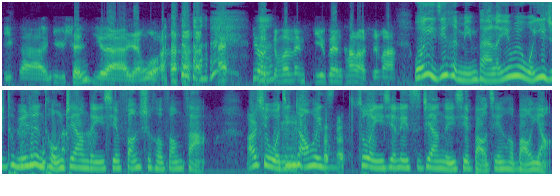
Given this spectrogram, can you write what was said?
一个女神级的人物。哎，有什么问题问康老师吗？我已经很明白了，因为我一直特别认同这样的一些方式和方法，而且我经常会做一些类似这样的一些保健和保养。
